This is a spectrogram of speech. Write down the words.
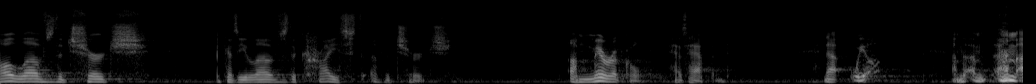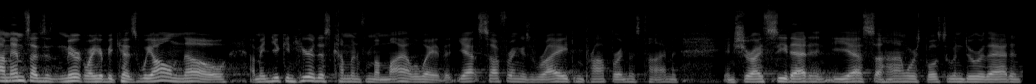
Paul loves the church because he loves the Christ of the church. A miracle has happened. Now, we, I'm, I'm, I'm, emphasizing the miracle right here because we all know, I mean, you can hear this coming from a mile away that, yes, suffering is right and proper in this time. And, and sure, I see that. And yes, uh-huh, we're supposed to endure that. And,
